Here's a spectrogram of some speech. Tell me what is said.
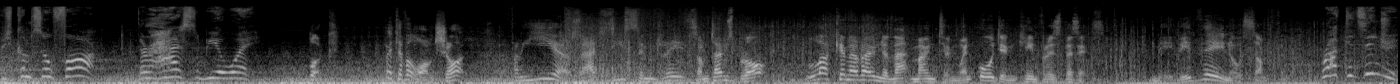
We've come so far. There has to be a way. Look, bit of a long shot. For years, I'd see Sindri, sometimes Brok, lurking around in that mountain when Odin came for his visits. Maybe they know something. Brok and Sindri!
